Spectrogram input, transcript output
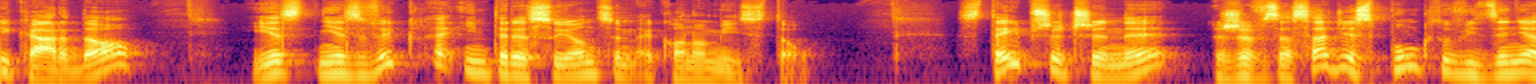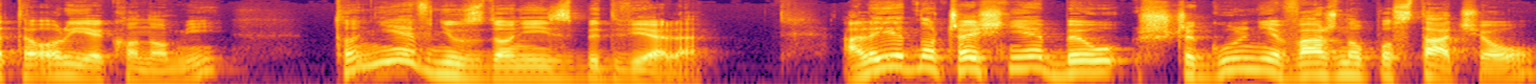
Ricardo jest niezwykle interesującym ekonomistą. Z tej przyczyny, że w zasadzie z punktu widzenia teorii ekonomii to nie wniósł do niej zbyt wiele, ale jednocześnie był szczególnie ważną postacią,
